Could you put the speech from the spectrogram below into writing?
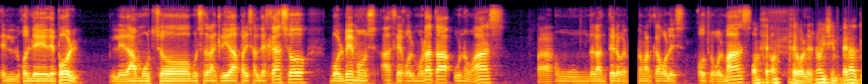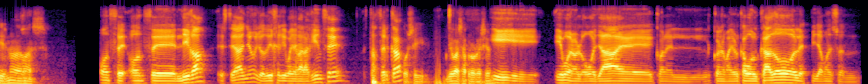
el gol de, de Paul le da mucho, mucha tranquilidad para irse al descanso, volvemos, hace gol Morata, uno más, para un delantero que no marca goles, otro gol más. 11, 11 goles, ¿no? Y sin penaltis, nada más. 11, 11 en liga este año, yo dije que iba a llegar a 15, está cerca. Pues sí, lleva esa progresión. Y, y bueno, luego ya eh, con, el, con el Mallorca volcado les pillamos eso en,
